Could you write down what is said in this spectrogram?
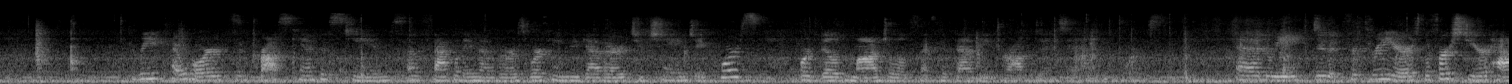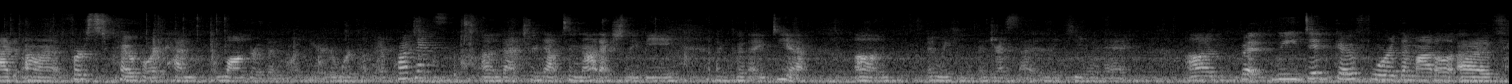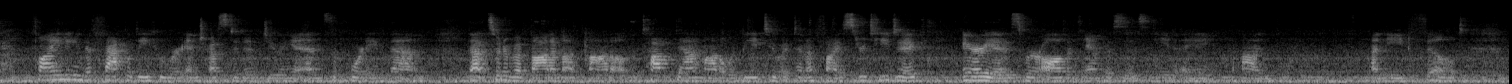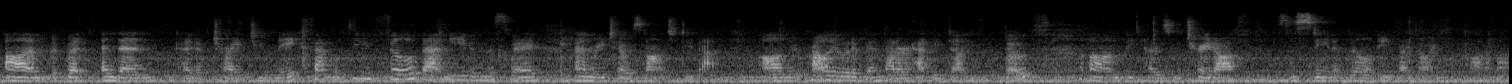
three cohorts of cross-campus teams of faculty members working together to change a course or build modules that could then be dropped into any course. And we did it for three years. The first year had, uh, first cohort had longer than one year to work on their projects. Um, that turned out to not actually be a good idea. Um, and we can address that in the Q&A. Um, but we did go for the model of finding the faculty who were interested in doing it and supporting them that's sort of a bottom-up model. The top-down model would be to identify strategic areas where all the campuses need a, um, a need filled. Um, but and then kind of trying to make faculty fill that need in this way, and we chose not to do that. Um, it probably would have been better had we done both, um, because we trade off sustainability by going from bottom.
